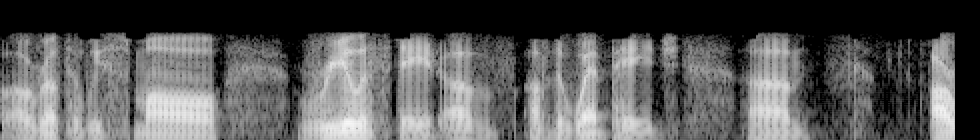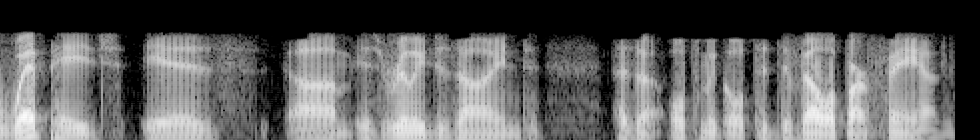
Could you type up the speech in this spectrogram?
a relatively small real estate of of the web page. Um, our web page is um, is really designed as an ultimate goal to develop our fans.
